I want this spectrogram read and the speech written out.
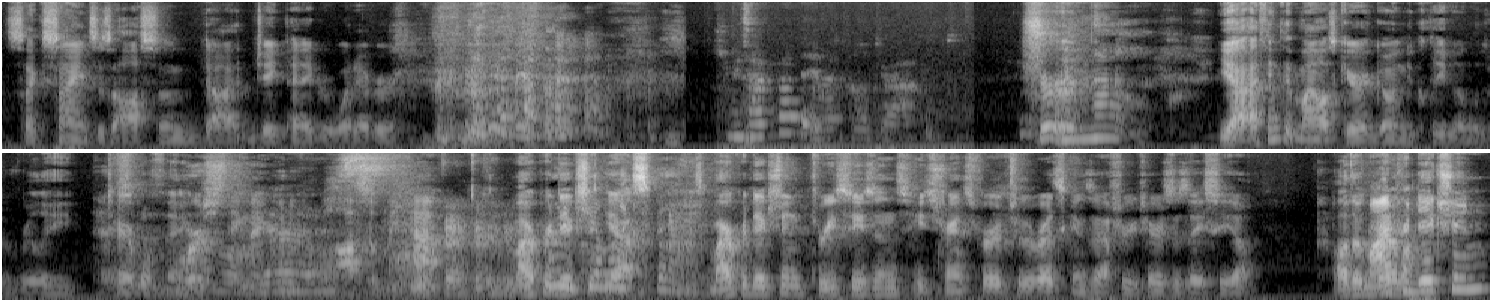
it's like science is awesome dot JPEG or whatever. Can we talk about the NFL draft? Sure. No. Yeah, I think that Myles Garrett going to Cleveland was a really terrible the thing. Worst thing that could have oh, possibly happened. My prediction, yeah, expect? my prediction: three seasons. He's transferred to the Redskins after he tears his ACL. Although My Caroli- prediction:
